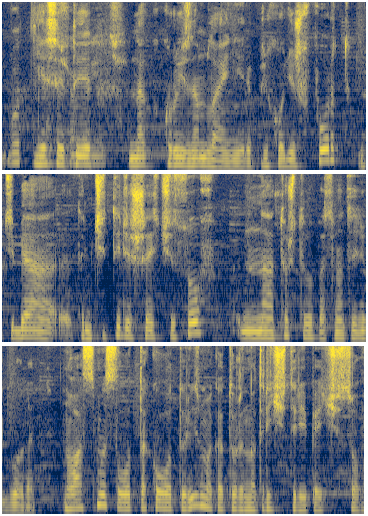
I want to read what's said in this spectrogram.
Вот Если ты речь. на круизном лайнере приходишь в порт, у тебя э, там 4-6 часов на то, чтобы посмотреть город. Ну а смысл вот такого туризма, который на 3-4-5 часов,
